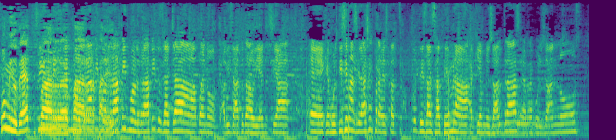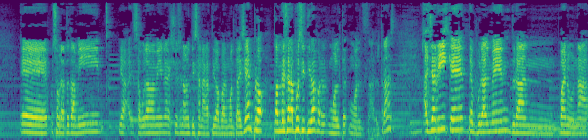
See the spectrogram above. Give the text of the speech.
un minutet Sí, per, un minutet per, molt ràpid, per molt ell. ràpid, molt ràpid. Us haig de bueno, avisar a tota l'audiència eh, que moltíssimes gràcies per haver estat des del setembre aquí amb nosaltres, eh, recolzant-nos, eh, sobretot a mi. Ja, segurament això és una notícia negativa per molta gent, però també serà positiva per molt, molts altres. Haig de dir que temporalment, durant, bueno, una,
